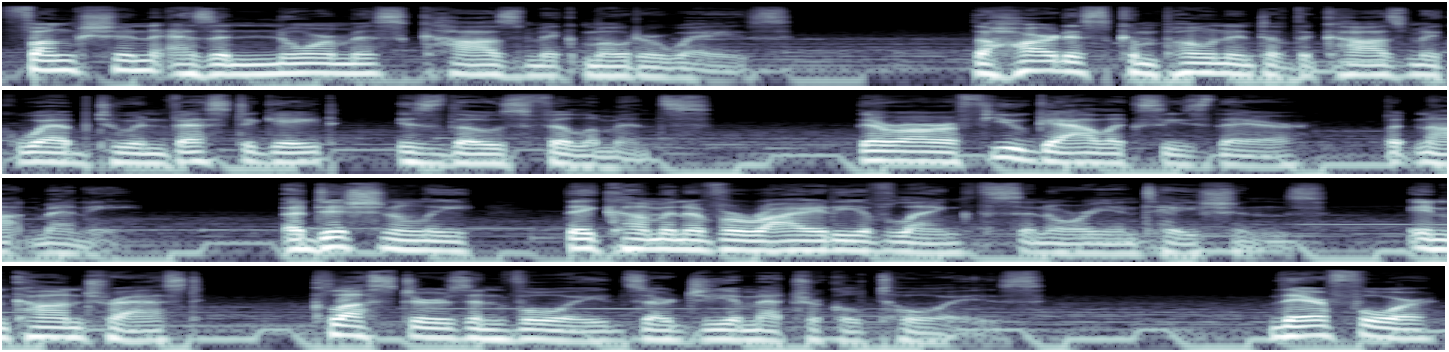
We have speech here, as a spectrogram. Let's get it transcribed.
function as enormous cosmic motorways. The hardest component of the cosmic web to investigate is those filaments. There are a few galaxies there, but not many. Additionally, they come in a variety of lengths and orientations. In contrast, clusters and voids are geometrical toys. Therefore,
